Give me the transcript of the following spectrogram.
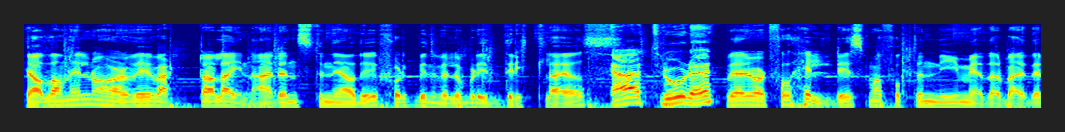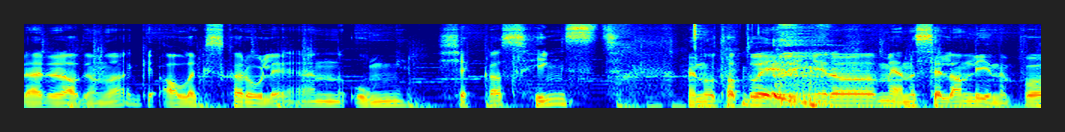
Ja, Daniel, nå har vi vært aleine her en stund, jeg og du. Folk begynner vel å bli drittlei oss. Jeg tror det. Vi er i hvert fall heldige som har fått en ny medarbeider her i radioen i dag. Alex Karoli. En ung kjekkas hingst med noen tatoveringer og mener selv han ligner på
